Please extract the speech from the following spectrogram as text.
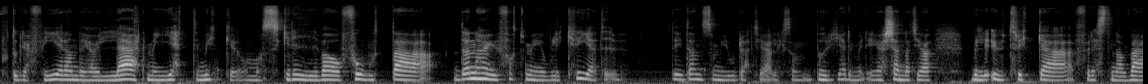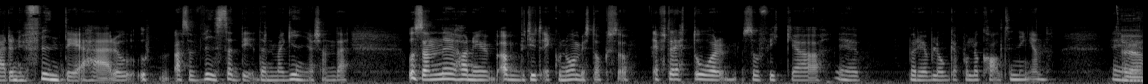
fotograferande. Jag har lärt mig jättemycket om att skriva och fota. Den har ju fått mig att bli kreativ. Det är den som gjorde att jag liksom började med det. Jag kände att jag ville uttrycka för resten av världen hur fint det är här och upp, alltså visa det, den magin jag kände. Och sen eh, har det ju betytt ekonomiskt också. Efter ett år så fick jag eh, börja blogga på lokaltidningen. Eh, Ja.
